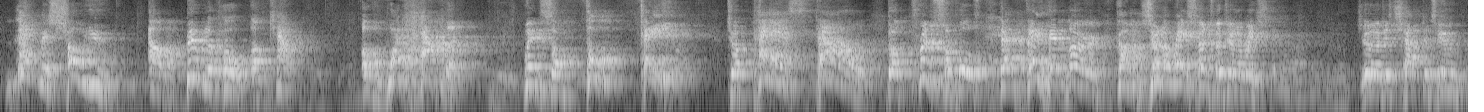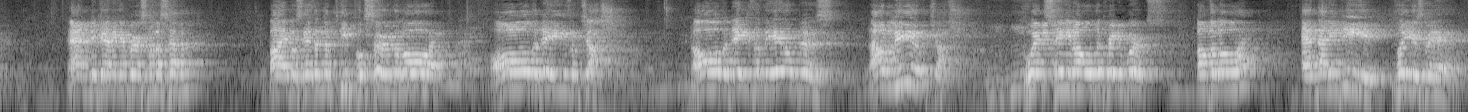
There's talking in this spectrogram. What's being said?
Let me show you a biblical account of what happened when some folk failed to pass down the principles that they had learned from generation to generation. Judges chapter 2 and beginning in verse number 7. The Bible says, And the people served the Lord all the days of Joshua, and all the days of the elders outlived Joshua, who had seen all the great works of the Lord, and that he did for Israel.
